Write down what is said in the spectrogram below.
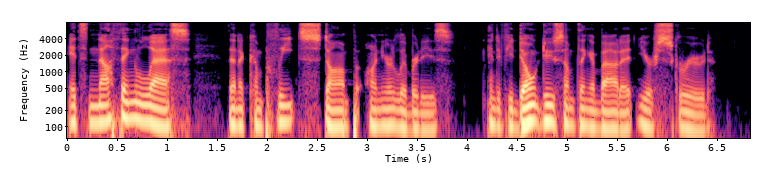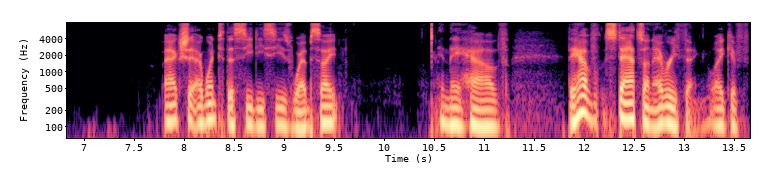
It's nothing less than a complete stomp on your liberties. And if you don't do something about it, you're screwed. Actually, I went to the CDC's website and they have they have stats on everything. Like if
